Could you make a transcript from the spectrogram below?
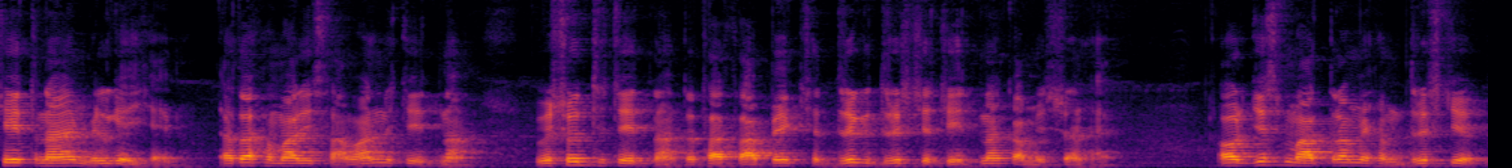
चेतनाएँ मिल गई है, अतः हमारी सामान्य चेतना, विशुद्ध चेतना तथा सापेक्ष दृग दृश्य चेतना का मिश्रण है। और जिस मात्रा में हम दृश्य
